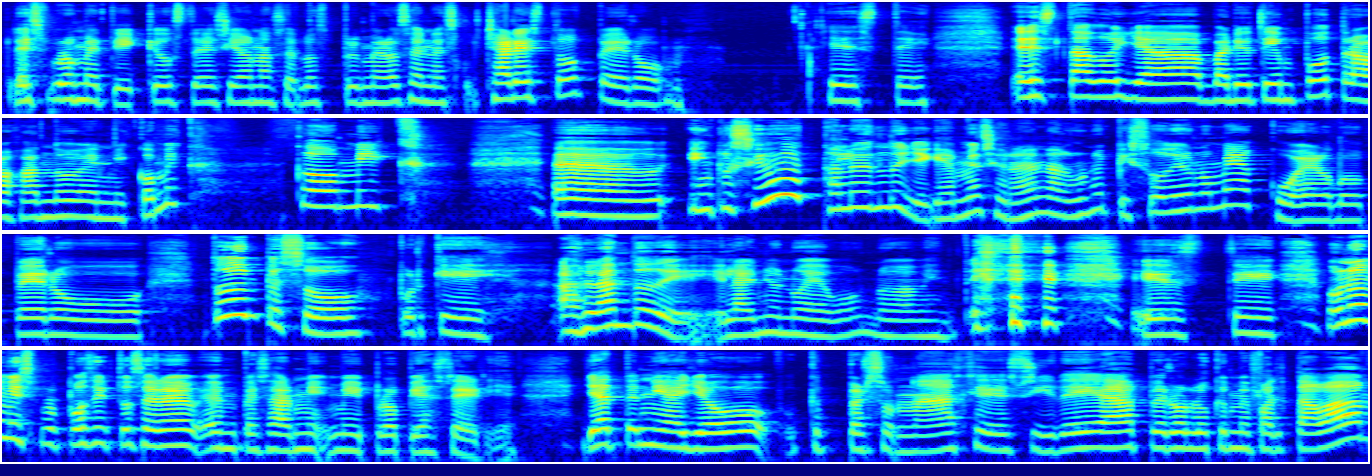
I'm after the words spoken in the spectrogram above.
les prometí que ustedes iban a ser los primeros en escuchar esto, pero este he estado ya varios tiempo trabajando en mi cómic, cómic. Uh, inclusive tal vez lo llegué a mencionar en algún episodio, no me acuerdo, pero todo empezó porque hablando del el año nuevo, nuevamente, este, uno de mis propósitos era empezar mi, mi, propia serie. Ya tenía yo personajes, idea, pero lo que me faltaba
